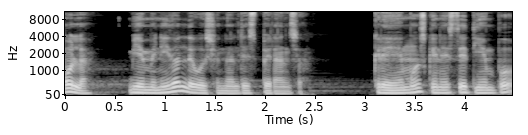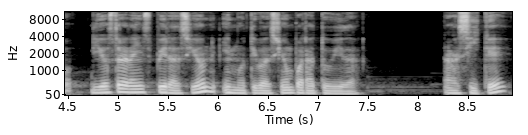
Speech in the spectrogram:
Hola, bienvenido al devocional de esperanza. Creemos que en este tiempo Dios traerá inspiración y motivación para tu vida. Así que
